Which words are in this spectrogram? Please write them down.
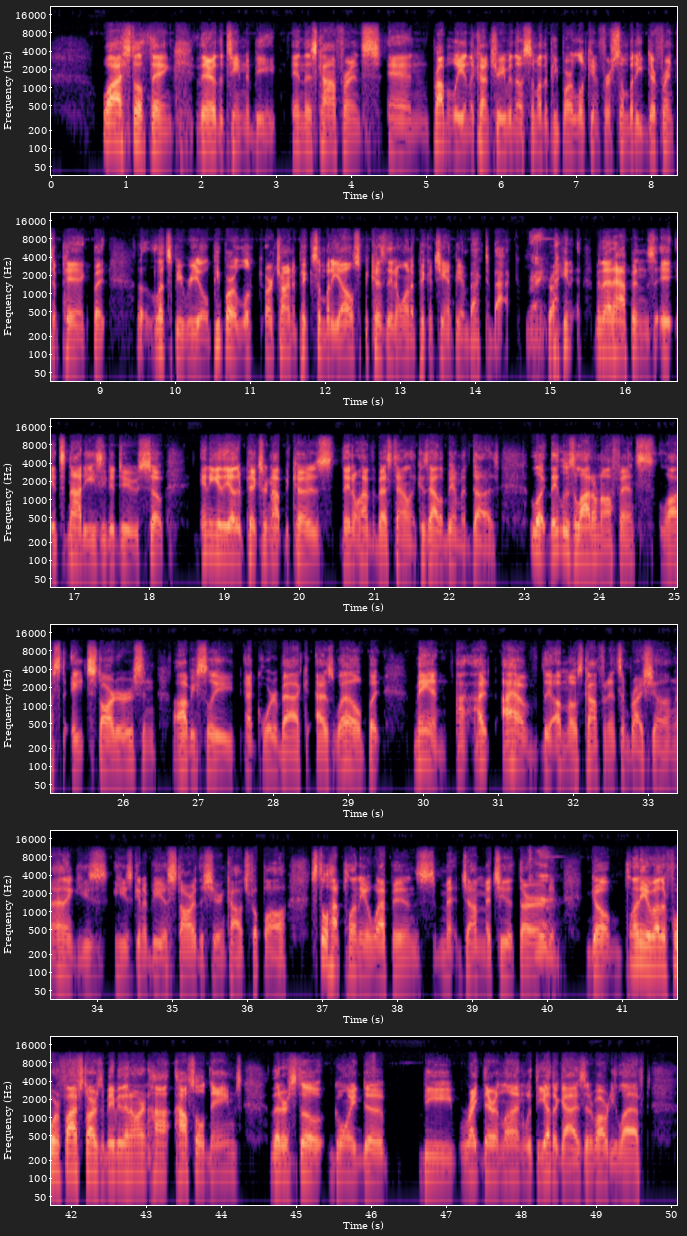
Well, I still think they're the team to beat in this conference and probably in the country, even though some other people are looking for somebody different to pick. But let's be real, people are look are trying to pick somebody else because they don't want to pick a champion back to back, Right. right? When that happens, it, it's not easy to do. So any of the other picks are not because they don't have the best talent, because Alabama does. Look, they lose a lot on offense, lost eight starters, and obviously at quarterback as well. But man, I, I I have the utmost confidence in Bryce Young. I think he's he's going to be a star this year in college football. Still have plenty of weapons. John Metchie the third, Sure. and go plenty of other four and five stars that maybe that aren't ho- household names that are still going to be right there in line with the other guys that have already left.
